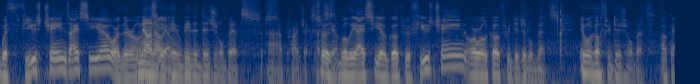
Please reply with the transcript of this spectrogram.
with Fuse Chain's ICO or their own no, ICO? no, it would be the Digital Bits uh, project. So is, will the ICO go through Fuse Chain or will it go through Digital Bits? It will go through Digital Bits. Okay,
